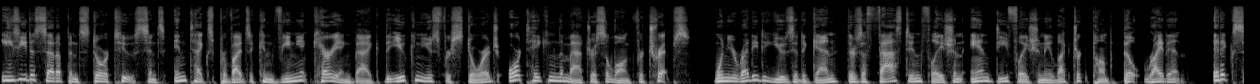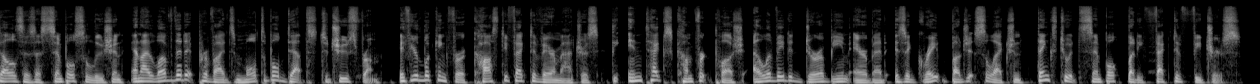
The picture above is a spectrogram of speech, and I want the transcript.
easy to set up and store too, since Intex provides a convenient carrying bag that you can use for storage or taking the mattress along for trips. When you're ready to use it again, there's a fast inflation and deflation electric pump built right in. It excels as a simple solution, and I love that it provides multiple depths to choose from. If you're looking for a cost effective air mattress, the Intex Comfort Plush Elevated DuraBeam Airbed is a great budget selection thanks to its simple but effective features.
